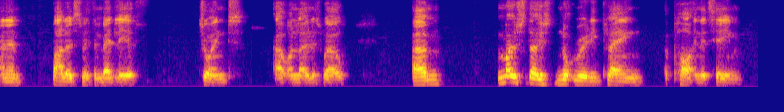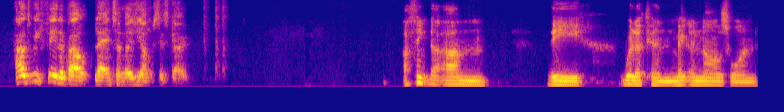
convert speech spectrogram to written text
And then Ballard, Smith, and Medley have joined out on loan as well. Um, most of those not really playing a part in the team. How do we feel about letting some of those youngsters go? I think that um, the Willock and Maitland Niles one,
